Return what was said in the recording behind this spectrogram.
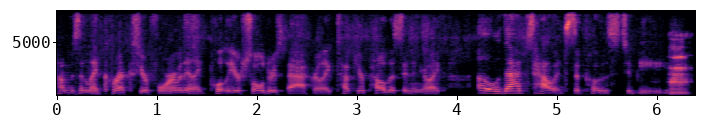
comes and like corrects your form, and they like pull your shoulders back or like tuck your pelvis in, and you're like, oh, that's how it's supposed to be. Mm.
